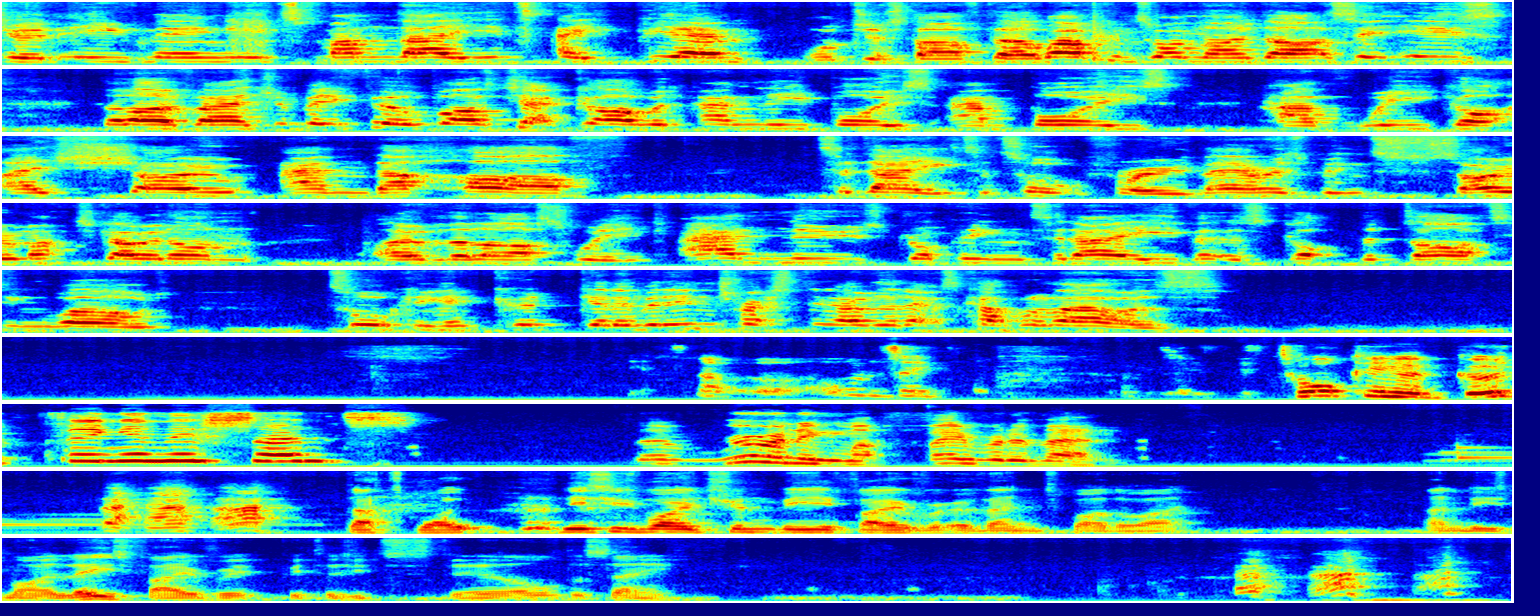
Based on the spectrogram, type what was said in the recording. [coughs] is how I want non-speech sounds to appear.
Good evening. It's Monday. It's 8 pm or just after. Welcome to Online Darts. It is the live lounge. Be Phil Bars, Jack Garwood, and Lee Boys. And boys, have we got a show and a half today to talk through? There has been so much going on over the last week and news dropping today that has got the darting world talking. It could get a bit interesting over the next couple of hours. It's not, I wouldn't say talking a good thing in this sense. They're ruining my favourite event. [laughs] That's why this is why it shouldn't be your favourite event, by the way. And he's my least favourite because it's still the same. [laughs]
